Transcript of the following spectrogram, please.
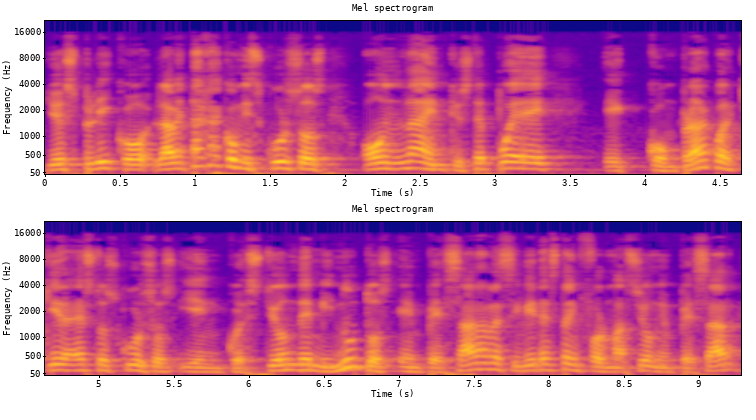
yo explico la ventaja con mis cursos online que usted puede eh, comprar cualquiera de estos cursos y en cuestión de minutos empezar a recibir esta información, empezar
